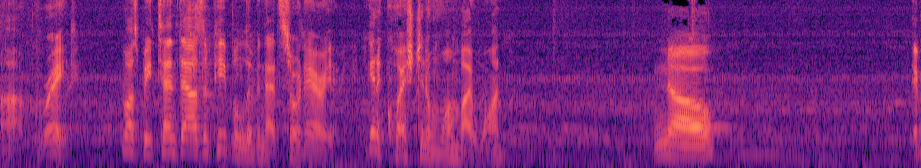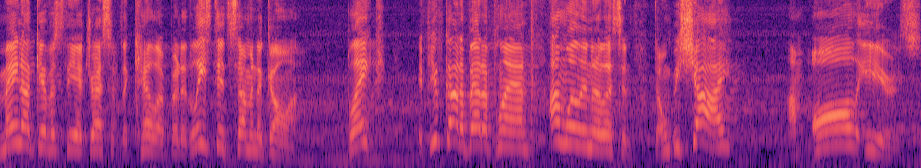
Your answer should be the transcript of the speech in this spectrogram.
Ah, great. There must be 10,000 people live in that sort of area. You gonna question them one by one? No. It may not give us the address of the killer, but at least it's something to go on. Blake, if you've got a better plan, I'm willing to listen. Don't be shy. I'm all ears.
